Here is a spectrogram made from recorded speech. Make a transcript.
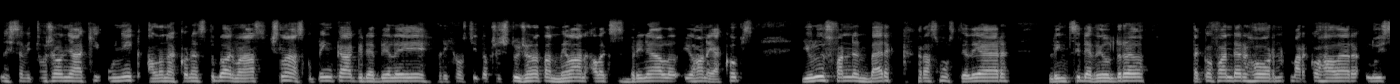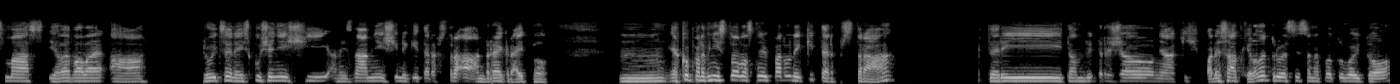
než se vytvořil nějaký únik, ale nakonec to byla 12 člená skupinka, kde byli, v rychlosti to přečtu, Jonathan Milan, Alexis Brinel, Johan Jakobs, Julius van den Berg, Rasmus Tillier, Lindsay de Wilder, Taco van der Horn, Marco Haller, Luis Mas, Jelevale a dvojice nejzkušenější a nejznámější Niky Terpstra a André Greipel. Mm, jako první z toho vlastně vypadl Niky Terpstra, který tam vydržel nějakých 50 kilometrů, jestli se nepletu Vojto.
